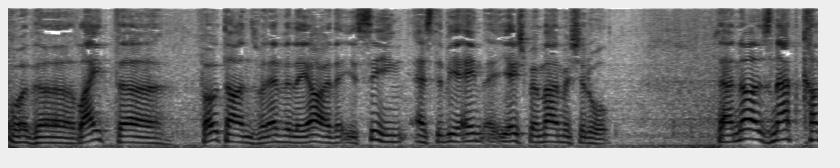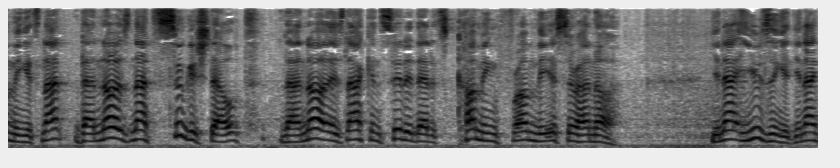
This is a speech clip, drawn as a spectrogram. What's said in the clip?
or the light uh, photons, whatever they are, that you're seeing, as to be a yesh b'mamish at all. The anah is not coming. It's not the anah is not sugestelt. The anah is not considered that it's coming from the isser anah. You're not using it. You're not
